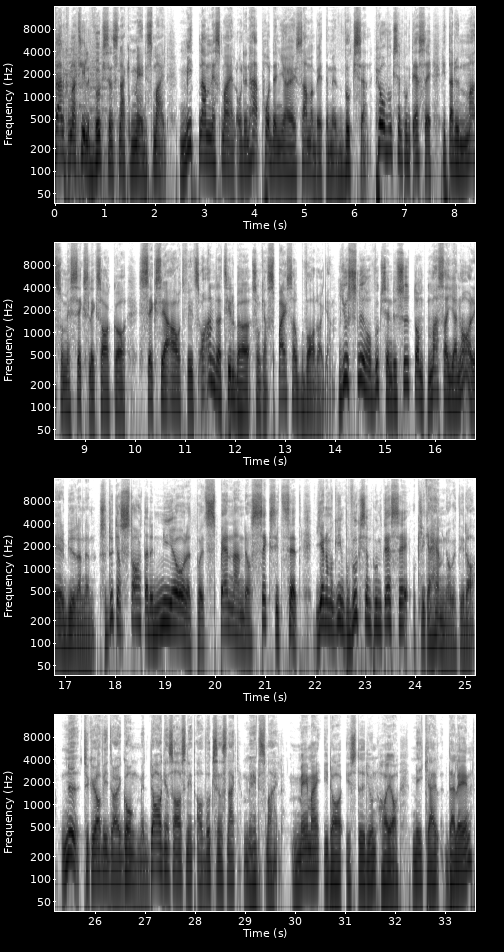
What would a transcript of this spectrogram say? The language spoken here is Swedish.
välkomna till Vuxensnack med Smile. Mitt namn är Smile och den här podden gör jag i samarbete med Vuxen. På vuxen.se hittar du massor med sexleksaker, sexiga outfits och andra tillbehör som kan spicea upp vardagen. Just nu har Vuxen dessutom massa januarierbjudanden så du kan starta det nya året på ett spännande och sexigt sätt genom att gå in på vuxen.se och klicka hem något idag. Nu tycker jag vi drar igång med dagens avsnitt av Vuxensnack med Smile. Med mig idag i studion har jag Mikael Dahlén,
